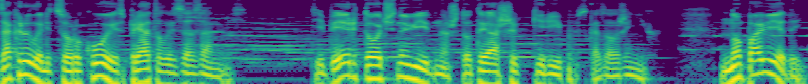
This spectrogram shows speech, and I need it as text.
закрыла лицо рукой и спряталась за занавесь. «Теперь точно видно, что ты Ашик Кирип», — сказал жених. «Но поведай,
